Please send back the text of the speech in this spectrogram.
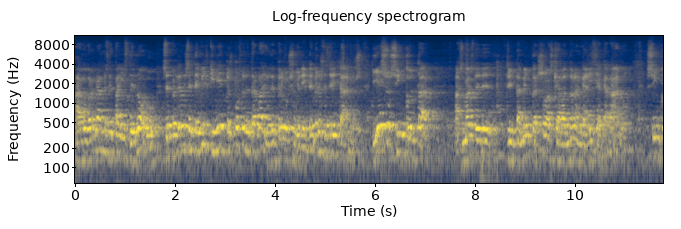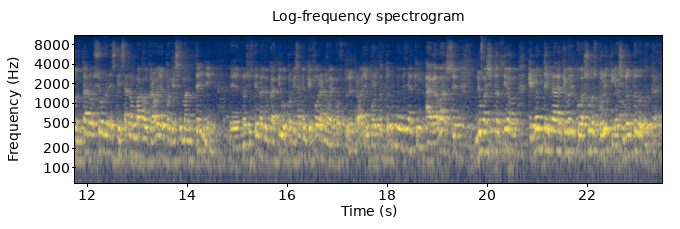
a gobernar neste país de novo, se perderon 7.500 postos de traballo de emprego juvenil, de menos de 30 anos. E eso sin contar as máis de 30.000 persoas que abandonan Galicia cada ano, sin contar os xóvenes que xa non van ao traballo porque se manteñen eh, no sistema educativo porque saben que fora non hai posto de traballo. Por tanto, non me veña aquí a gabarse nunha situación que non ten nada que ver coas súas políticas, sino todo o contrario.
